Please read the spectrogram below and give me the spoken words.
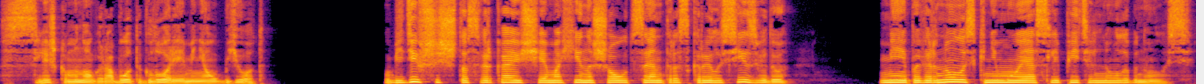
«Слишком много работы, Глория меня убьет». Убедившись, что сверкающая махина шоу-центра скрылась из виду, Мия повернулась к нему и ослепительно улыбнулась.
